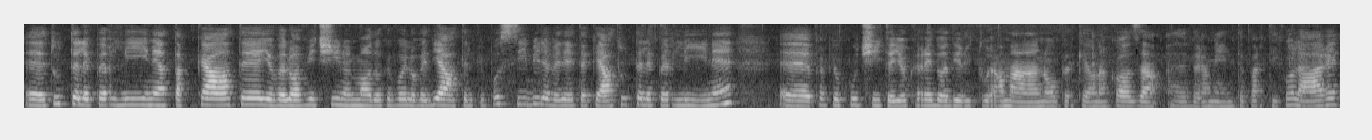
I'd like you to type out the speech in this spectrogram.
eh, tutte le perline attaccate io ve lo avvicino in modo che voi lo vediate il più possibile. Vedete che ha tutte le perline eh, proprio cucite io credo addirittura a mano perché è una cosa eh, veramente particolare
